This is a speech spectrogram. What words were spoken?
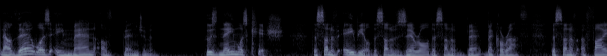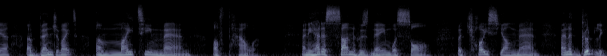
Now there was a man of Benjamin whose name was Kish, the son of Abiel, the son of Zerah, the son of Be- Bechorath, the son of Aphiah, a Benjamite, a mighty man of power. And he had a son whose name was Saul, a choice young man, and a goodly.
